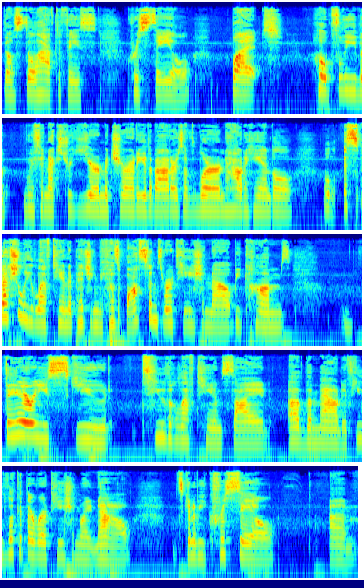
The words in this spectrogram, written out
they'll still have to face Chris Sale, but hopefully the with an extra year of maturity the batters have learned how to handle well especially left-handed pitching because Boston's rotation now becomes very skewed to the left-hand side of the mound. If you look at their rotation right now, it's going to be Chris Sale, um,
